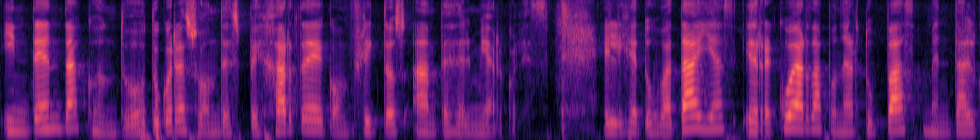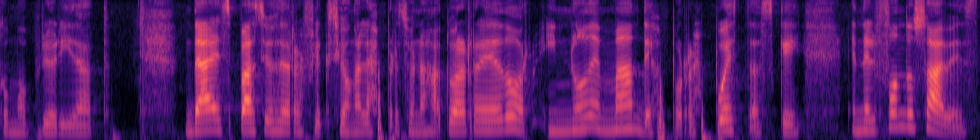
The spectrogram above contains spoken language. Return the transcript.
Intenta con todo tu corazón despejarte de conflictos antes del miércoles. Elige tus batallas y recuerda poner tu paz mental como prioridad. Da espacios de reflexión a las personas a tu alrededor y no demandes por respuestas que, en el fondo sabes,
